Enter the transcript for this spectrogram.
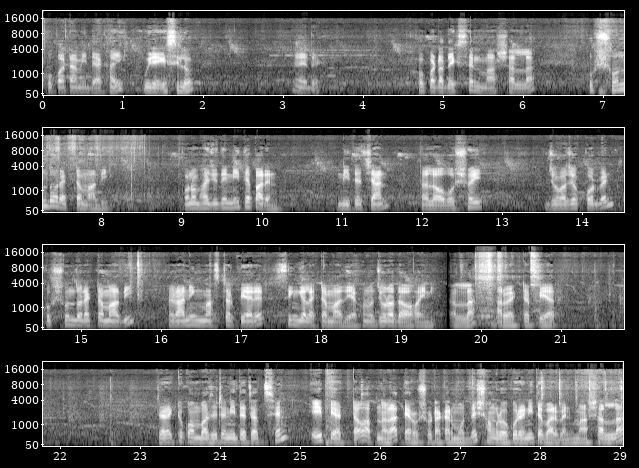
খোপাটা আমি দেখাই, উড়ে গেছিল। এই দেখ, খোপাটা দেখছেন? মার্শাল্লাহ খুব সুন্দর একটা মাদি। কোনো ভাই যদি নিতে পারেন, নিতে চান, তাহলে অবশ্যই যোগাযোগ করবেন। খুব সুন্দর একটা মাদি রানিং মাস্টার পেয়ারের সিঙ্গেল একটা মাদি এখনও জোড়া দেওয়া হয়নি। আল্লাহ আরও একটা পেয়ার যারা একটু কম বাজেটে নিতে চাচ্ছেন এই পেয়ারটাও আপনারা তেরোশো টাকার মধ্যে সংগ্রহ করে নিতে পারবেন। মার্শাল্লাহ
